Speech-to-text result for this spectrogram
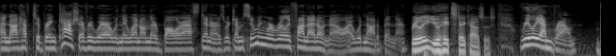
and not have to bring cash everywhere when they went on their baller ass dinners, which I'm assuming were really fun. I don't know. I would not have been there. Really? You hate steakhouses? Really, I'm brown.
